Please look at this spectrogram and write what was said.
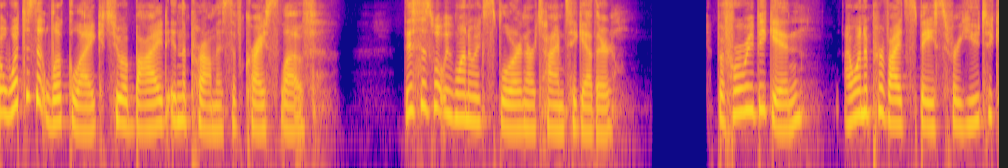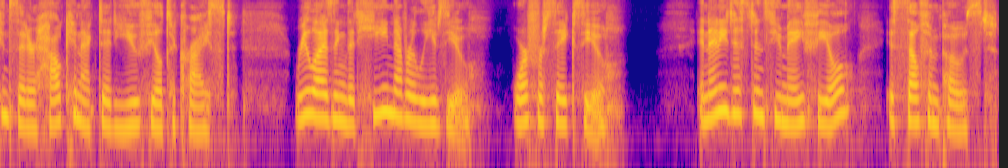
But what does it look like to abide in the promise of Christ's love? This is what we want to explore in our time together. Before we begin, I want to provide space for you to consider how connected you feel to Christ, realizing that He never leaves you or forsakes you. And any distance you may feel is self imposed.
